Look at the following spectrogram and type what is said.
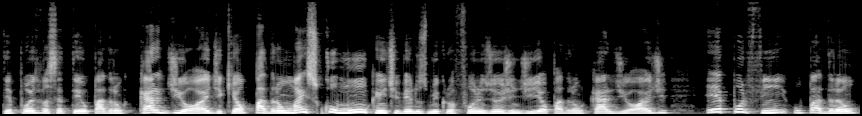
Depois você tem o padrão cardioide, que é o padrão mais comum que a gente vê nos microfones de hoje em dia, o padrão cardioide. E por fim, o padrão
